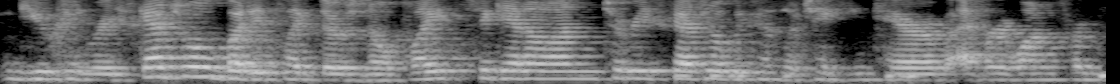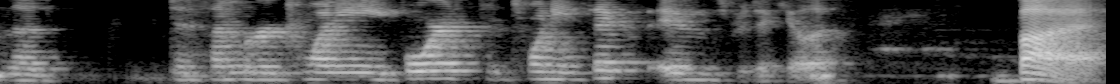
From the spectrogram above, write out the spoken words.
you can reschedule but it's like there's no flights to get on to reschedule because they're taking care of everyone from the December 24th to 26th. It was ridiculous. But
